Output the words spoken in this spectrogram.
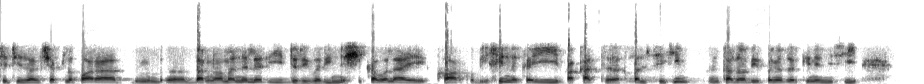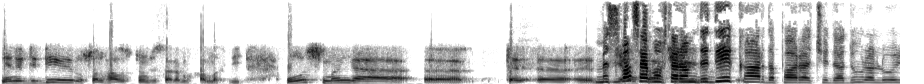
سټیزنشپ لپاره برنامه نه لري ډریوري نشي کولای کار خو بيخي نه کوي فقط خپل صحي تدابیر په نظر کې نه نیسي یعنی د ډیرو صلحه او ستونزو سره مخامخ دي اوس منګه مصباح صاحب محترم د دې کار د پاره چې د دومره لوی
